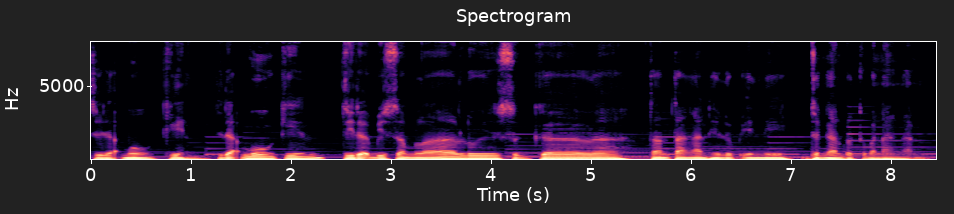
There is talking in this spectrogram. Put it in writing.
tidak mungkin, tidak mungkin tidak bisa melalui segala tantangan hidup ini dengan berkemenangan.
